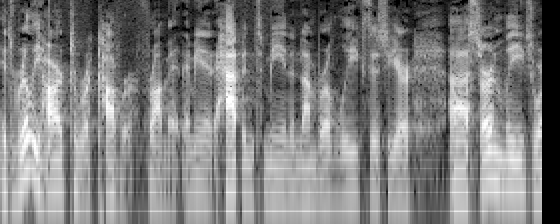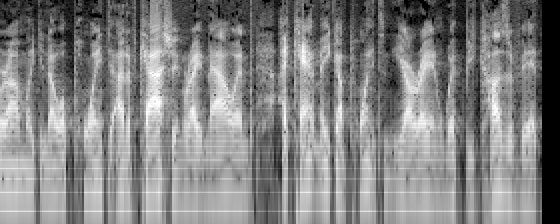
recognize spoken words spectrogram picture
it's really hard to recover from it. I mean, it happened to me in a number of leagues this year. Uh, certain leagues where I'm like, you know, a point out of cashing right now, and I can't make up points in ERA and WHIP because of it.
